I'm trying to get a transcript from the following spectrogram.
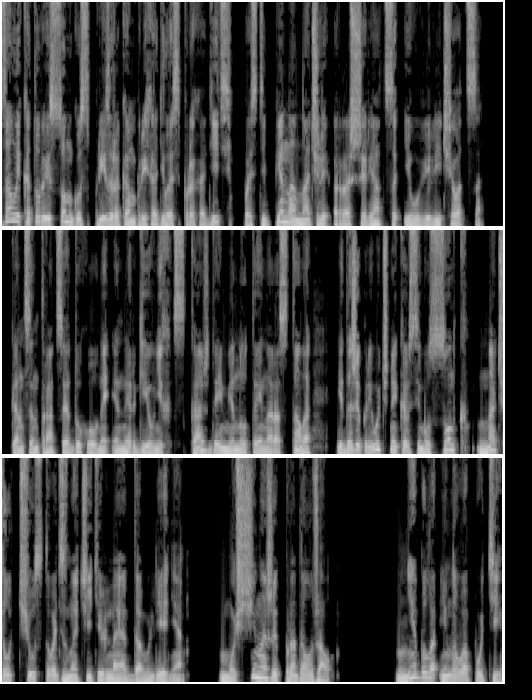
Залы, которые Сонгу с призраком приходилось проходить, постепенно начали расширяться и увеличиваться. Концентрация духовной энергии в них с каждой минутой нарастала, и даже привычный ко всему Сонг начал чувствовать значительное давление. Мужчина же продолжал. Не было иного пути.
